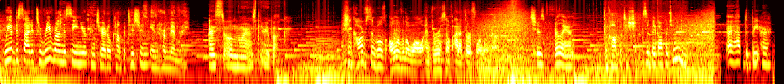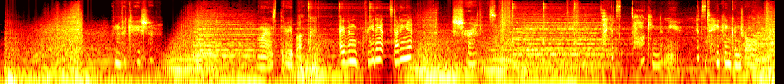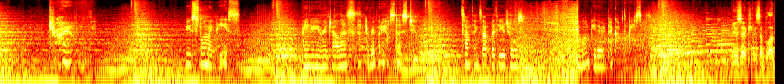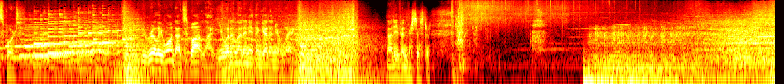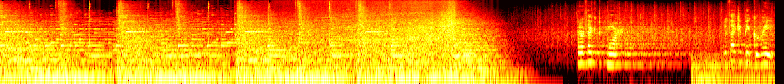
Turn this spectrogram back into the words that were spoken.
We have decided to rerun the senior concerto competition in her memory. I stole Moira's theory book. She carved symbols all over the wall and threw herself out a third floor window. She was brilliant. The competition is a big opportunity. I have to beat her. Invocation. Moira's theory book. I've been reading it, studying it. Assurance. It's like it's talking to me. It's taking control. Triumph. You stole my piece. I knew you were jealous. Everybody else does too. Something's up with you, Jules. I won't be there to pick up the pieces. Music is a blood sport. You really want that spotlight, you wouldn't let anything get in your way. Not even your sister. What if I could be more? What if I could be great?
